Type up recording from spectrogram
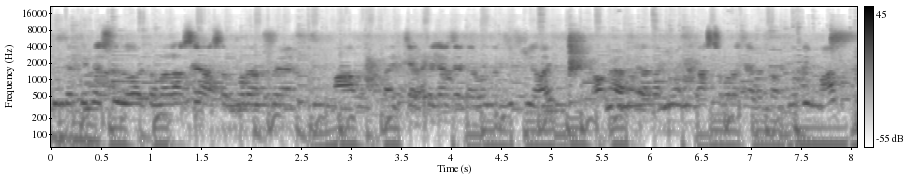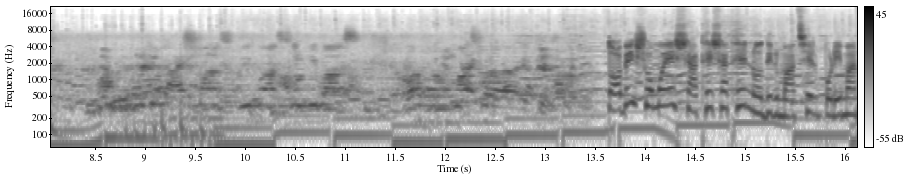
তিনটার থেকে শুরু হয় টলার আসে আসার পরে আপনার মাল প্রায় চারটে সাড়ে চারটার মধ্যে বিক্রি হয়। কাস্টমার আছে নদীর মাছ। নদীর আয়ের মাছ রুই মাছ চিংড়ি মাছ বড় বড় মাছ তবে সময়ের সাথে সাথে নদীর মাছের পরিমাণ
